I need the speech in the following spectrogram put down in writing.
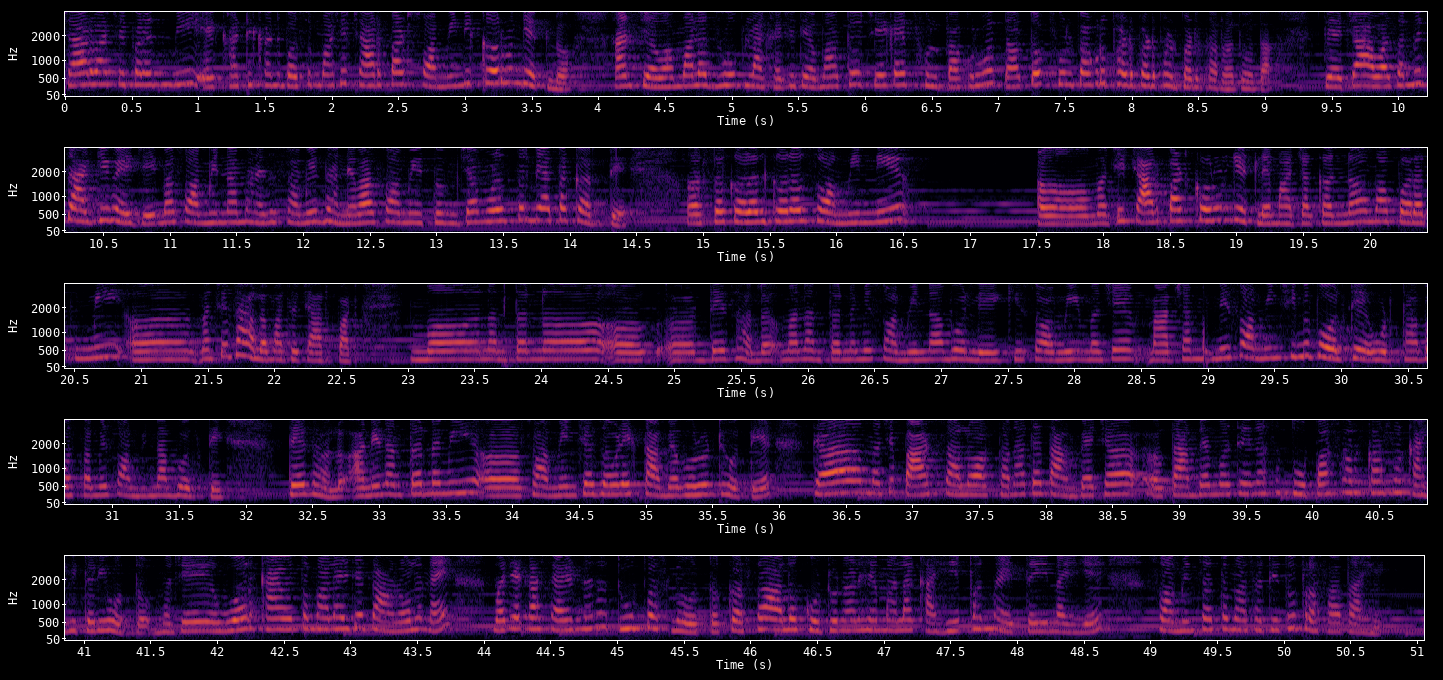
चार वाजेपर्यंत मी मी एका ठिकाणी बसून माझे चार पाठ स्वामींनी करून घेतलं. आणि जेव्हा मला झोप लागायची तेव्हा तो जे काही फुलपाखरू होता तो फुलपाखरू फडफड फडफड करत होता. त्याच्या आवाजात मी जागी व्हायचे. मग स्वामींना म्हणायचं स्वामी धन्यवाद स्वामी तुमच्यामुळेच तर मी आता करते. असं करत करत स्वामींनी म्हणजे चार पाठ करून घेतले माझ्याकडनं. मग परत मी म्हणजे झालं माझं चार पाठ मग नंतरनं ते झालं. मग नंतरनं मी स्वामींना बोलले की स्वामी म्हणजे माझ्या मी स्वामींशी मी बोलते. उठता बसता मी स्वामींना बोलते. ते झालं. आणि नंतरनं मी स्वामींच्या जवळ एक तांब्या भरून ठेवते. त्या म्हणजे पाठ चालू असताना त्या तांब्याच्या तांब्यामध्ये ना असं तुपासारखं असं काहीतरी होतं. म्हणजे वर काय होतं मला इथे जाणवलं नाही. म्हणजे एका साईडनं ना तूप असलं होतं. कसं आलं कुठून आलं हे मला काही हे पण माहितीही नाही आहे स्वामींचा तर माझ्यासाठी तो प्रसाद आहे.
